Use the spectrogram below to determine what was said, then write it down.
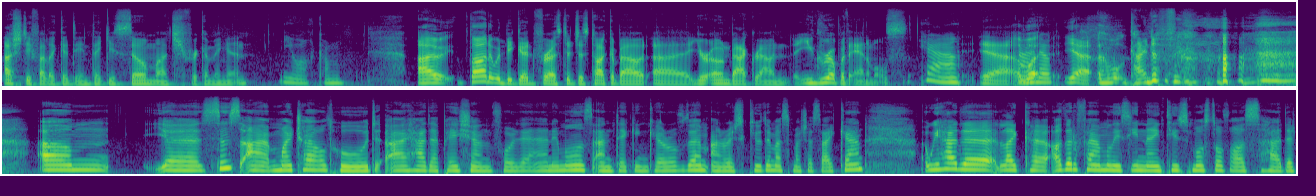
Ashti Falakadin, thank you so much for coming in. You're welcome. I thought it would be good for us to just talk about uh, your own background. You grew up with animals. Yeah. Yeah. Kind what? of. Yeah. Well, kind of. Um, yeah, since I, my childhood, I had a passion for the animals and taking care of them and rescue them as much as I can. We had uh, like uh, other families in 90s. Most of us had a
